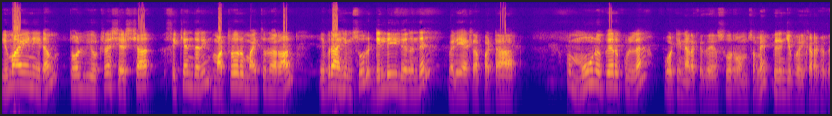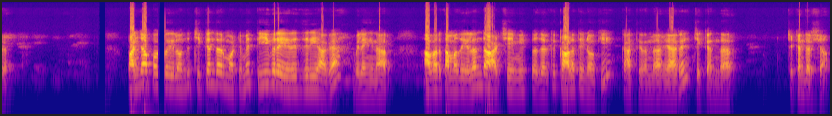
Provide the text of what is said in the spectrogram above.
யுமாயினிடம் தோல்வியுற்ற ஷெர்ஷா சிக்கந்தரின் மற்றொரு மைத்துனரால் இப்ராஹிம் சூர் டெல்லியிலிருந்து வெளியேற்றப்பட்டார். அப்போ மூணு பேருக்குள்ள போட்டி நடக்குது. சூர் வம்சமே பிரிஞ்சு போய் கிடக்குது. பஞ்சாப் பகுதியில் வந்து சிக்கந்தர் மட்டுமே தீவிர எதிரியாக விளங்கினார். அவர் தமது இழந்த ஆட்சியை மீட்பதற்கு காலத்தை நோக்கி காத்திருந்தார். யாரு? சிக்கந்தர். சிக்கந்தர் ஷா.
